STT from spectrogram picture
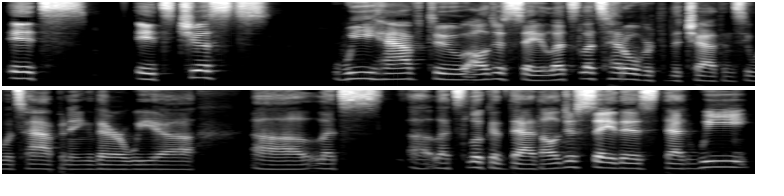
It's it's just we have to. I'll just say let's let's head over to the chat and see what's happening there. We uh uh let's uh, let's look at that. I'll just say this that we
